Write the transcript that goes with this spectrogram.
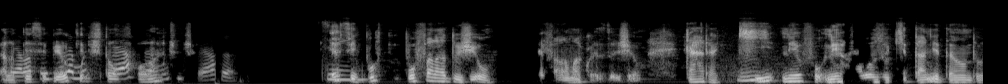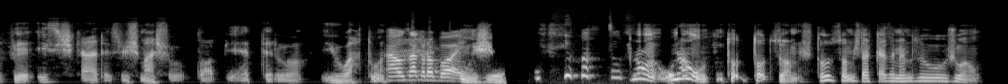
Ela, Ela percebeu é que eles estão é fortes. esperta. E assim, por, por falar do Gil, eu falar uma coisa do Gil. Cara, que nervo- nervoso que tá me dando ver esses caras, os macho top, hétero e o Arthur Ah, os agroboy. com o Gil. E o Arthur. Não, não to- todos os homens. Todos os homens da casa, menos o João.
